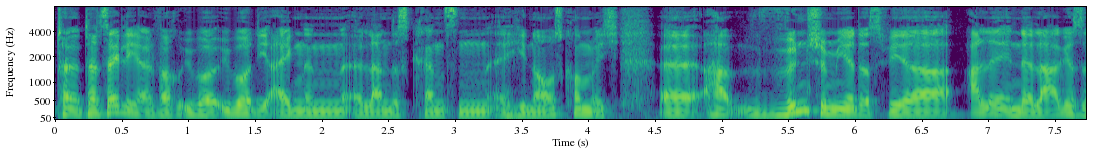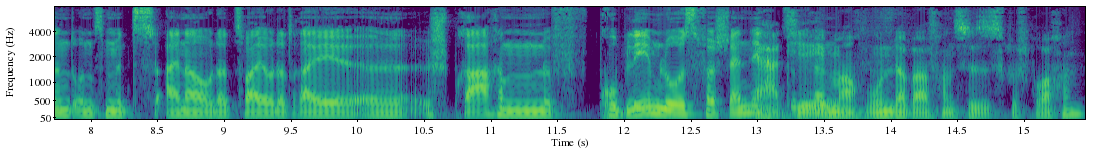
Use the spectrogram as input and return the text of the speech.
tatsächlich einfach über über die eigenen äh, Landesgrenzen äh, hinauskommen. Ich äh, hab, wünsche mir, dass wir alle in der Lage sind, uns mit einer oder zwei oder drei Sprachen problemlos verständigen. Er hat hier eben auch wunderbar Französisch gesprochen.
